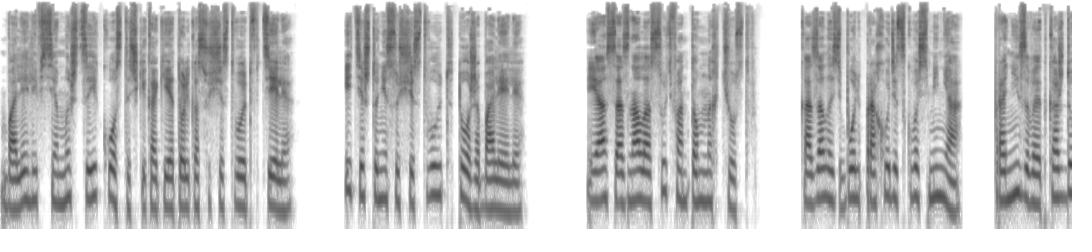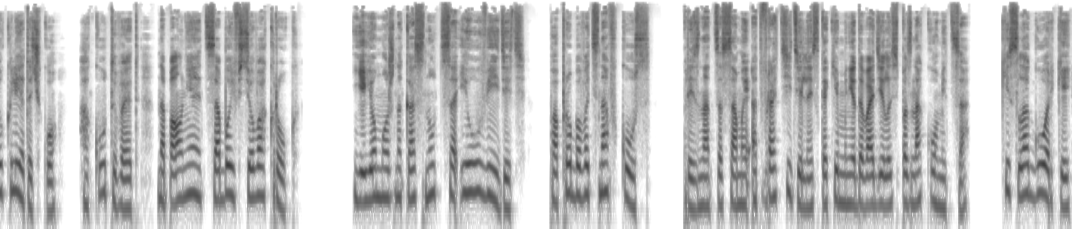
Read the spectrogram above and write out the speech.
Болели все мышцы и косточки, какие только существуют в теле. И те, что не существуют, тоже болели. Я осознала суть фантомных чувств. Казалось, боль проходит сквозь меня, пронизывает каждую клеточку, окутывает, наполняет собой все вокруг. Ее можно коснуться и увидеть, попробовать на вкус. Признаться, самый отвратительный, с каким мне доводилось познакомиться. Кисло-горький,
